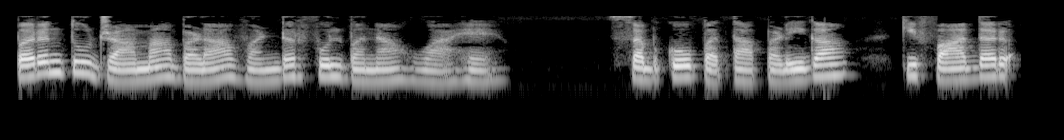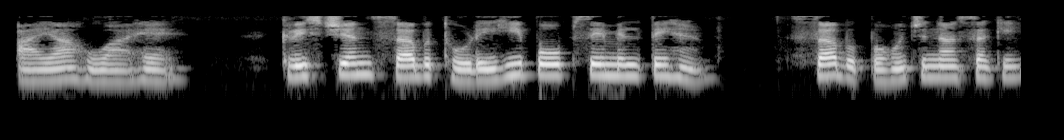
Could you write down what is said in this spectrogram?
परंतु ड्रामा बड़ा वंडरफुल बना हुआ है। सबको पता पड़ेगा कि फादर आया हुआ है। क्रिश्चियन सब थोड़े ही पोप से मिलते हैं। सब पहुँच ना सके।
